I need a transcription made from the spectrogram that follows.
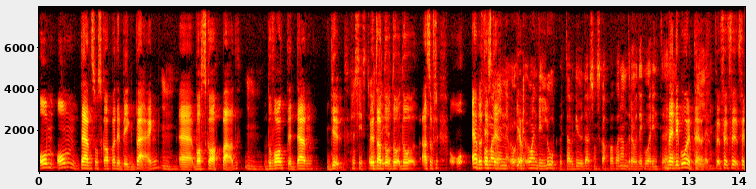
om, om den som skapade Big Bang Mm. eh, var skapad, då var inte den Gud. Precis, då Utan då, då, då, alltså, och Då får man det, en, ja. en oändlig loop utav gudar som skapar varandra och det går inte Nej, det går inte. heller. För, för, för, för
